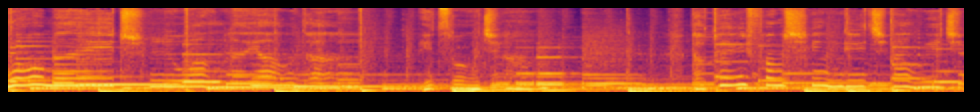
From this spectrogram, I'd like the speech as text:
我们一直讲，到对方心底瞧一瞧，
